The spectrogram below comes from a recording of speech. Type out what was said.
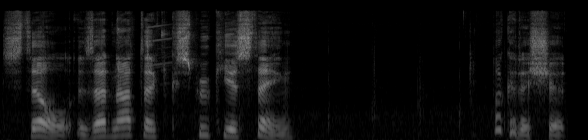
Still, is that not the spookiest thing? Look at this shit.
